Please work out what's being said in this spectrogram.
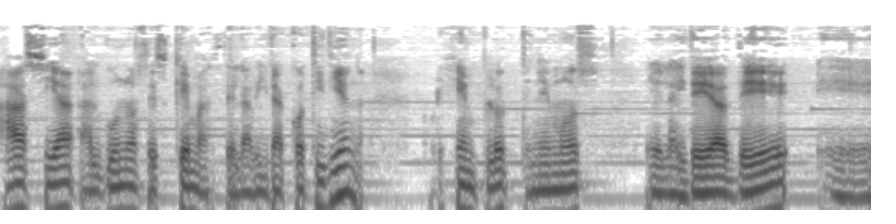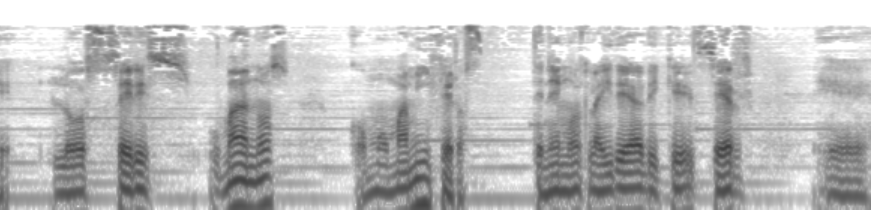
hacia algunos esquemas de la vida cotidiana. Por ejemplo, tenemos eh, la idea de eh, los seres humanos como mamíferos. Tenemos la idea de que ser, eh,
